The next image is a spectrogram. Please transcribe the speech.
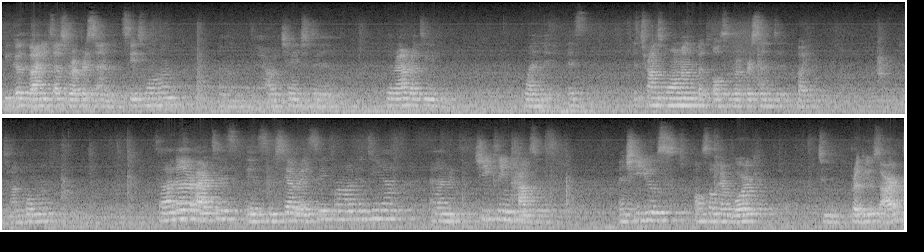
because vanitas represent cis women, how it changed the, the narrative when it's a trans woman but also represented by a trans woman. So another artist is Lucia Resi from Argentina and she cleaned houses and she used also her work to produce art.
